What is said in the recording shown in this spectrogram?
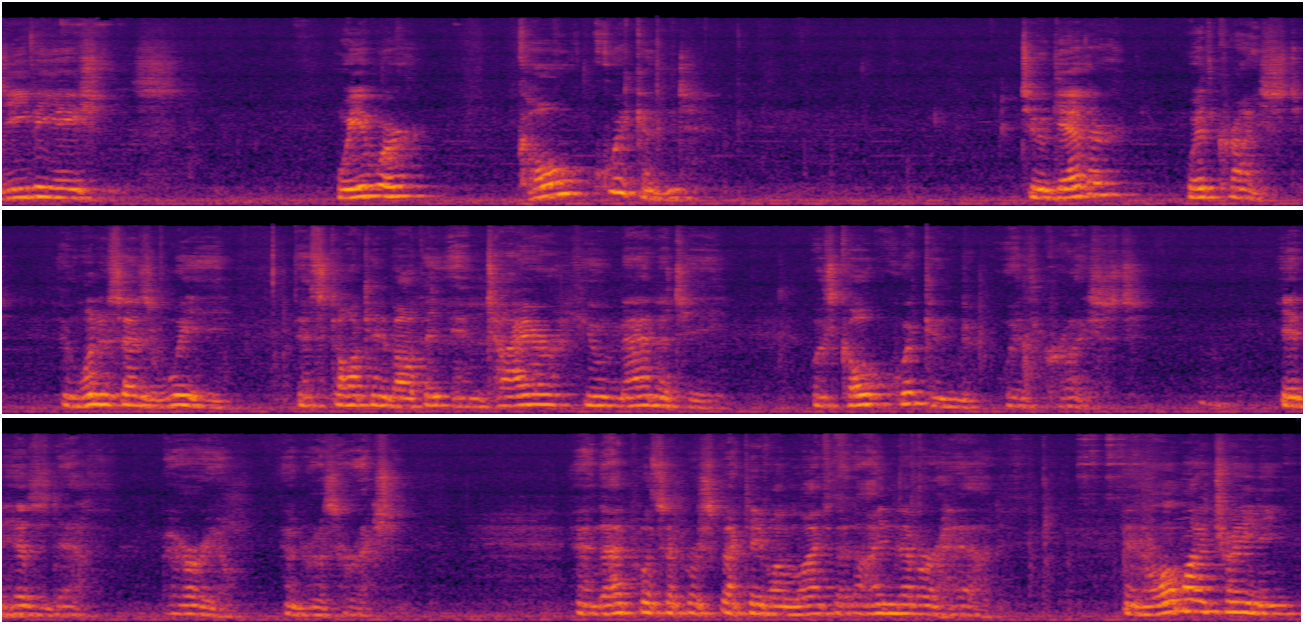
deviations. We were co quickened together with Christ. And when it says we, it's talking about the entire humanity was co-quickened with Christ in his death, burial, and resurrection. And that puts a perspective on life that I never had. In all my training,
